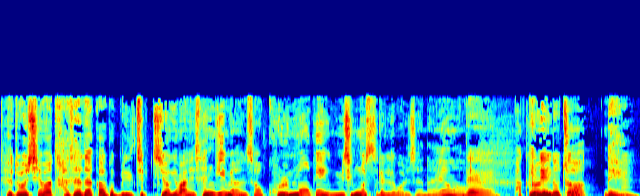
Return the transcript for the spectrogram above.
대도시와 다세대 가구 밀집 지역이 많이 생기면서 골목에 음식물 쓰레기를 버리잖아요. 네. 밖에 그러니까, 내놓죠. 네. 음.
